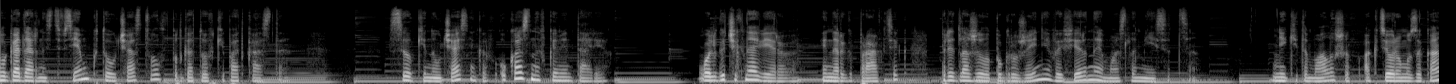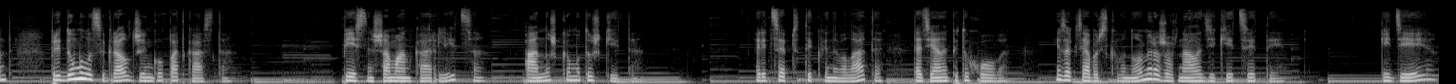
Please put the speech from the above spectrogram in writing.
Благодарность всем, кто участвовал в подготовке подкаста. Ссылки на участников указаны в комментариях. Ольга Чекноверова, энергопрактик, предложила погружение в эфирное масло месяца. Никита Малышев, актер и музыкант, придумал и сыграл джингл подкаста. Песня «Шаманка Орлица» Аннушка Матушкита. Рецепт тыквенного латте Татьяна Петухова из октябрьского номера журнала «Дикие цветы». Идея,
